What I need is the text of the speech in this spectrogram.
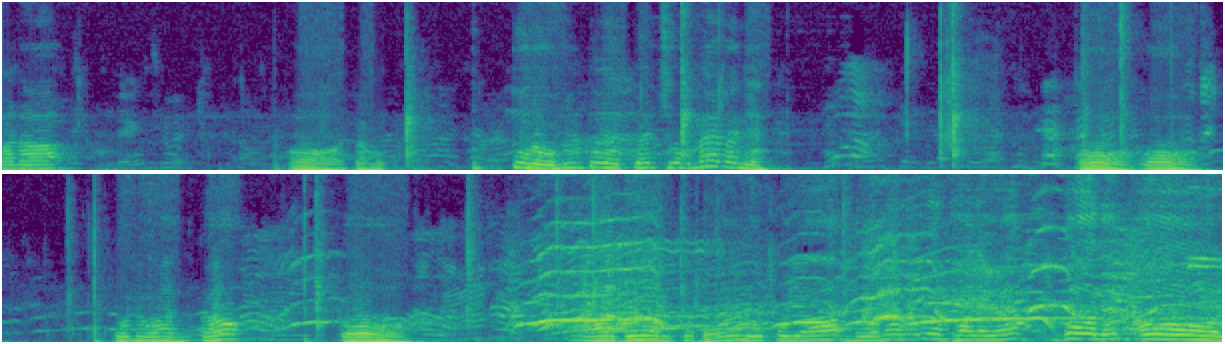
mana. Oh. Oh, oh. Kita rema naman ah. Oh, tamo. cái minto yung petso mega niya. Oh, oh. Unuhan. Oh. Oh. Ardian ke bola lupa ya, muna yêu phải le ya, golen, oh,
